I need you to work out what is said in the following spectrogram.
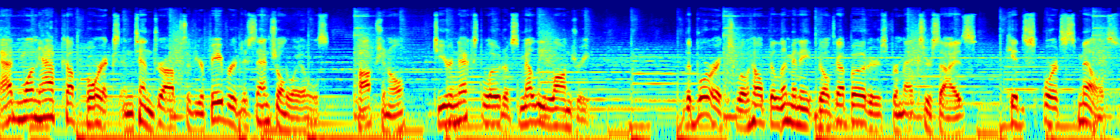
Add 1 2 cup borax and 10 drops of your favorite essential oils, optional, to your next load of smelly laundry. The borax will help eliminate built-up odors from exercise, kids' sports smells,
